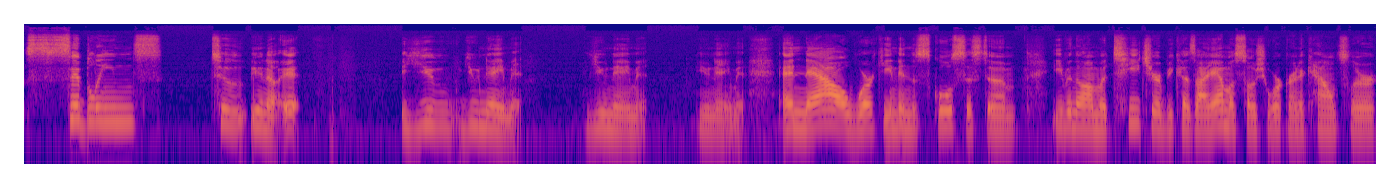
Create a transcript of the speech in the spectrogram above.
siblings, to you know it. You you name it, you name it, you name it. And now working in the school system, even though I'm a teacher because I am a social worker and a counselor,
